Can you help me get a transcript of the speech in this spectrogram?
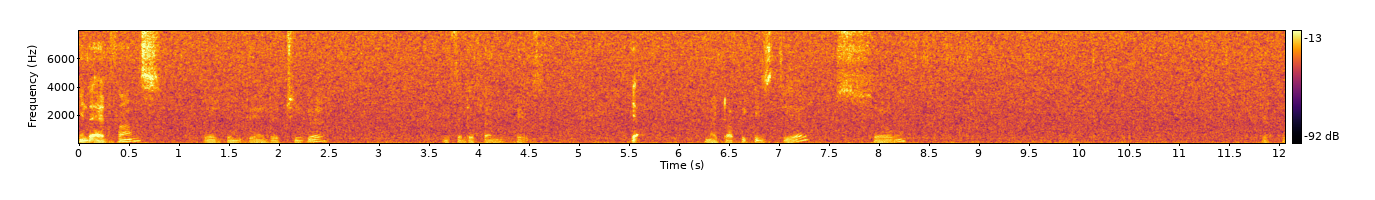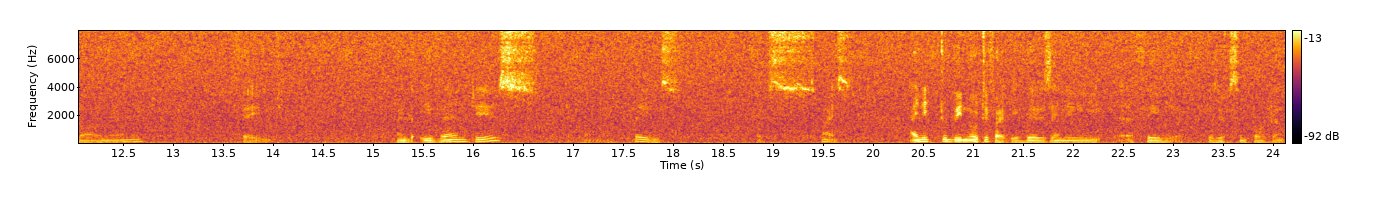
in the advance we are going to add a trigger with the deployment phase. Yeah my topic is there so deployment failed. And the event is fails. That's nice. I need to be notified if there is any uh, failure because it's important.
